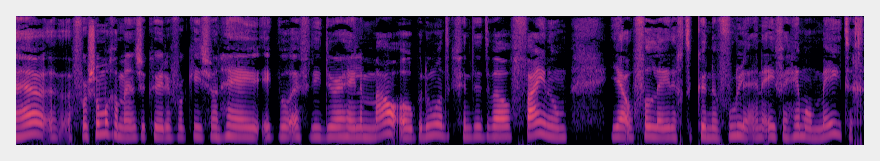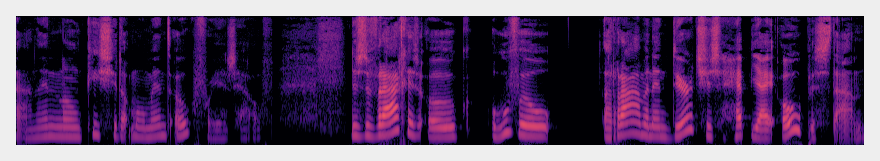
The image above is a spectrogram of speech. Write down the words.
hè, voor sommige mensen kun je ervoor kiezen van... hé, hey, ik wil even die deur helemaal open doen... want ik vind het wel fijn om jou volledig te kunnen voelen... en even helemaal mee te gaan. En dan kies je dat moment ook voor jezelf. Dus de vraag is ook... hoeveel ramen en deurtjes heb jij openstaan?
